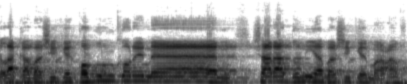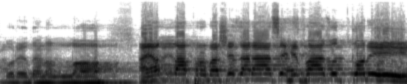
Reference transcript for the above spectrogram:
এলাকাবাসীকে কবুল করে নেন সারা দুনিয়াবাসীকে মাফ করে দেন আল্লাহ। আয় আল্লাহ, প্রবাসে যারা আছে, হেফাজত করেন।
